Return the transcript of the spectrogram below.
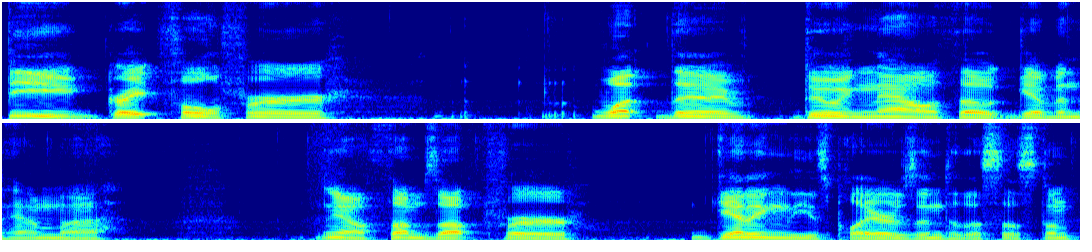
be grateful for what they're doing now without giving him a you know thumbs up for getting these players into the system.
